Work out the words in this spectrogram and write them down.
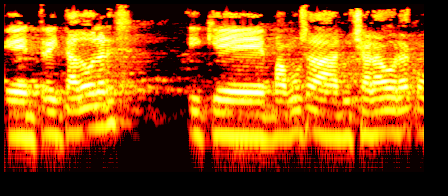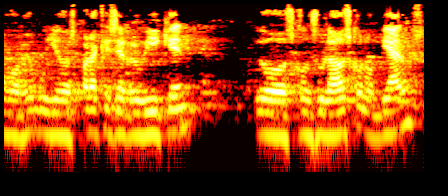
en 30 dólares y que vamos a luchar ahora con Jorge Muñoz para que se reubiquen los consulados colombianos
